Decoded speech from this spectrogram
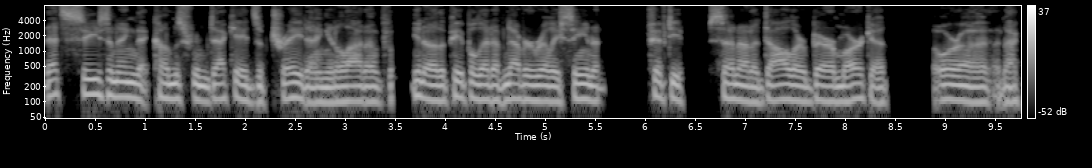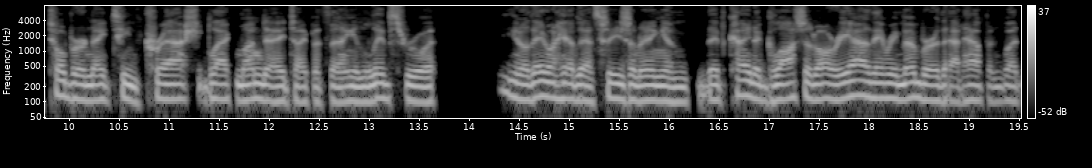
that's seasoning that comes from decades of trading and a lot of, you know, the people that have never really seen a 50 cent on a dollar bear market or a, an October 19th crash, Black Monday type of thing and live through it. You know, they don't have that seasoning and they've kind of glossed it over. Yeah, they remember that happened, but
